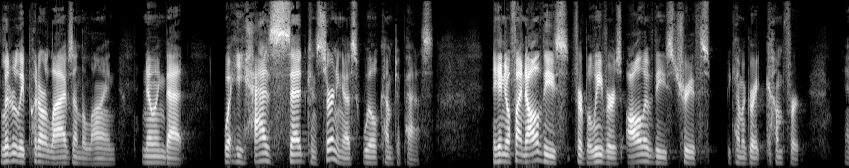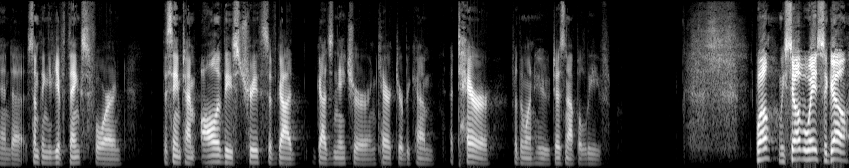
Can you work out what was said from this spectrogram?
literally put our lives on the line, knowing that what he has said concerning us will come to pass. Again, you'll find all of these, for believers, all of these truths become a great comfort and uh, something to give thanks for. And at the same time, all of these truths of God, God's nature and character become a terror for the one who does not believe. Well, we still have a ways to go.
